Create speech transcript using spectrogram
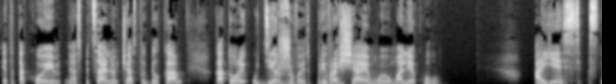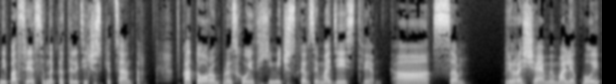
Это такой э, специальный участок белка, который удерживает превращаемую молекулу. А есть непосредственно каталитический центр, в котором происходит химическое взаимодействие а, с превращаемой молекулой.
